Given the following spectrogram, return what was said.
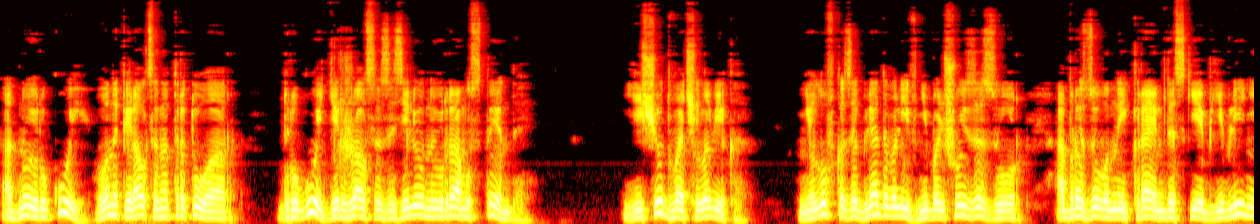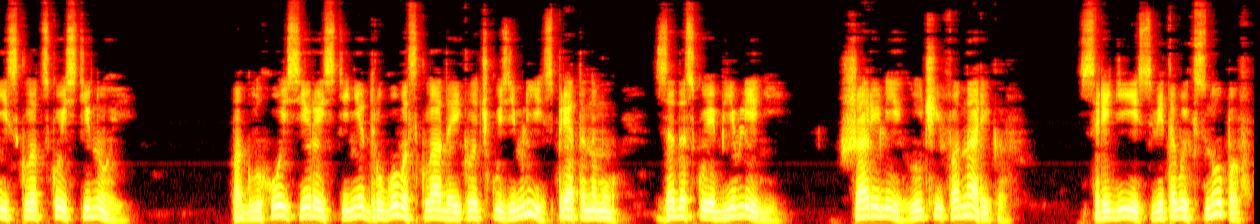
Одной рукой он опирался на тротуар, другой держался за зеленую раму стенда. Еще два человека неловко заглядывали в небольшой зазор, образованный краем доски объявлений складской стеной. По глухой серой стене другого склада и клочку земли, спрятанному за доской объявлений, шарили лучи фонариков. Среди световых снопов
